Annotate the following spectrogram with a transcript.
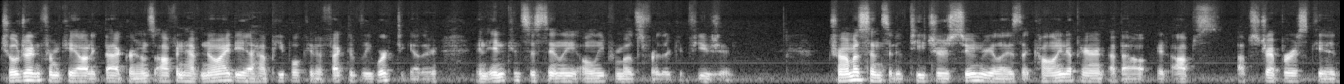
Children from chaotic backgrounds often have no idea how people can effectively work together, and inconsistently only promotes further confusion. Trauma sensitive teachers soon realize that calling a parent about an obstreperous kid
